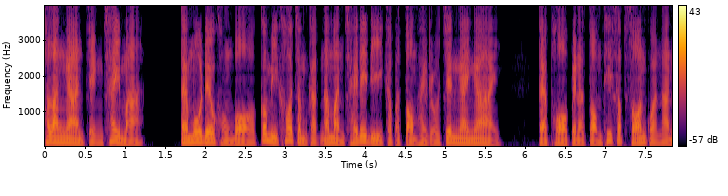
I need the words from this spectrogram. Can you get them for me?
พลังงานเจ๋งใช่ไหมะ แต่โมเดลของบอก็มีข้อจำกัดนะมันใช้ได้ดีกับอะตอมไฮโดรเจนง่าย ๆ แต่พอเป็นอะตอมที่ซับซ้อนกว่านั้น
